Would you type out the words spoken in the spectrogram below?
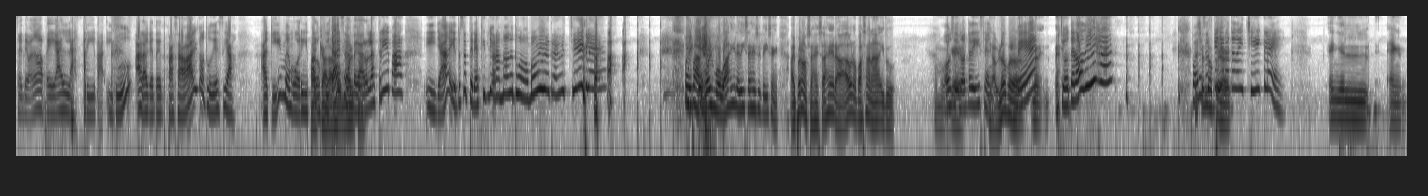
se te van a pegar las tripas y tú a la que te pasaba algo, tú decías, aquí me morí para el hospital, carajo, se me pegaron las tripas y ya, y entonces tenías que ir llorando donde tu mamá, mami, me trae un chicle. Y Porque- para colmo, vas y le dices eso y te dicen, ay, pero no seas exagerado, no pasa nada. Y tú, como O que, si no te dicen, Diablo, pero. ¿Ve? me- Yo te lo dije. Por Eso eso, es que yo no te doy chicle. en el. En,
